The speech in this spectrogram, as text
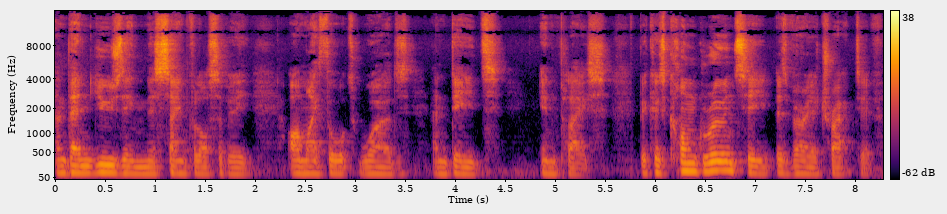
and then using this same philosophy are my thoughts, words, and deeds in place. Because congruency is very attractive.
